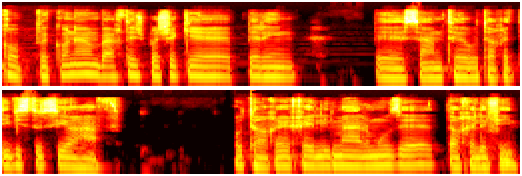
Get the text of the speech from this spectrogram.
خب فکر وقتش باشه که بریم به سمت اتاق 237 اتاق خیلی مرموز داخل فیلم.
